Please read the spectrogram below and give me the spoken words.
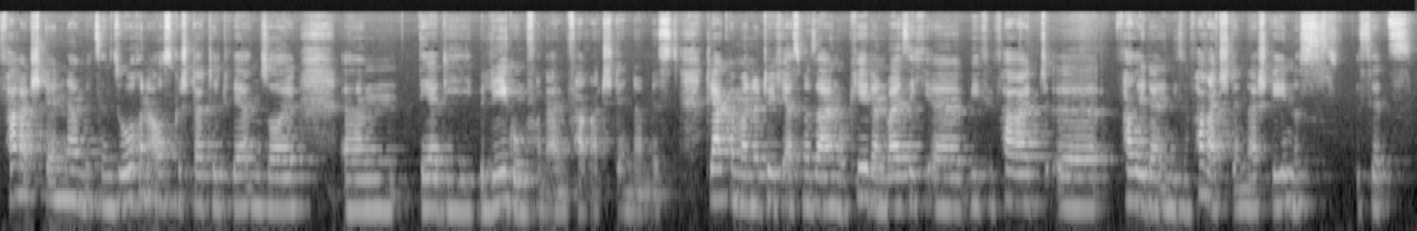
Fahrradständer mit Sensoren ausgestattet werden soll, ähm, der die Belegung von einem Fahrradständer misst. Klar kann man natürlich erstmal sagen, okay, dann weiß ich, äh, wie viel Fahrrad, äh, Fahrräder in diesem Fahrradständer stehen. Das ist jetzt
